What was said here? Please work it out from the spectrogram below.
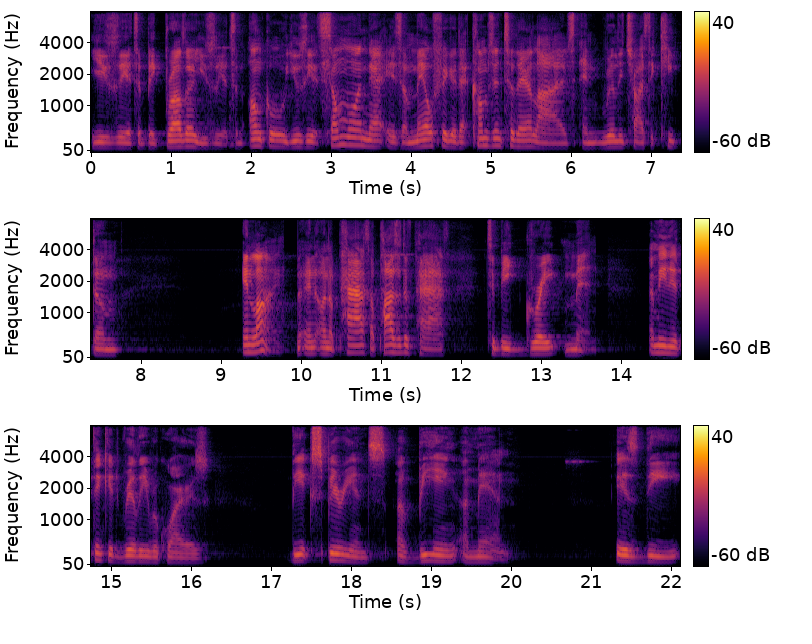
Usually it's a big brother. Usually it's an uncle. Usually it's someone that is a male figure that comes into their lives and really tries to keep them in line and on a path, a positive path to be great men. i mean i think it really requires the experience of being a man is the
